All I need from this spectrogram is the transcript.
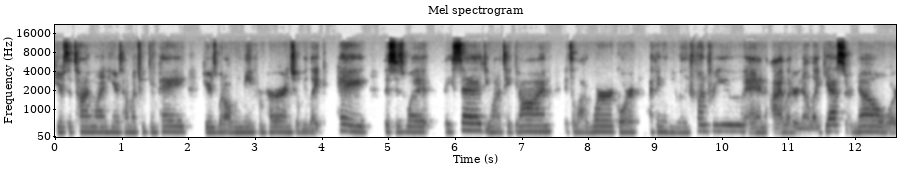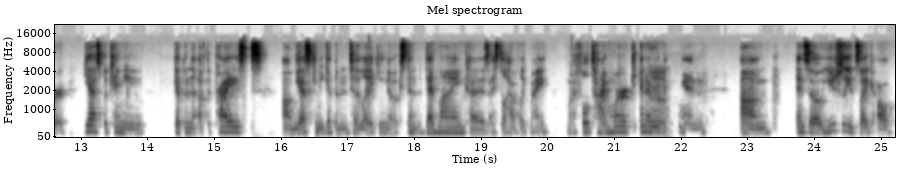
Here's the timeline. Here's how much we can pay. Here's what all we need from her, and she'll be like, hey, this is what they said, Do you want to take it on? It's a lot of work, or I think it'll be really fun for you. And I let her know, like, yes or no, or yes, but can you get them to up the price? Um, yes, can you get them to like, you know, extend the deadline? Cause I still have like my my full-time work and everything. Yeah. And um, and so usually it's like I'll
